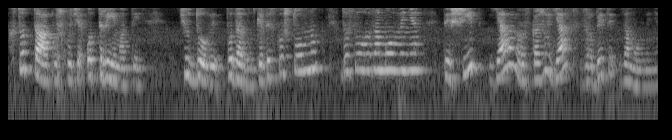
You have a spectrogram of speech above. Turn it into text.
Хто також хоче отримати чудові подарунки безкоштовно до свого замовлення, пишіть, я вам розкажу, як зробити замовлення.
